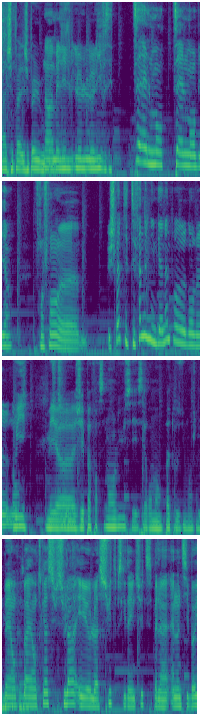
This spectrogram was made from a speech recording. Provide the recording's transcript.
Ah, j'ai pas, j'ai pas lu le non, bouquin. mais le, le- le livre, c'est tellement, tellement bien. Franchement, euh, je sais pas, t'es t'es fan de Neil Gaiman, toi, dans le. Dans... Oui, mais euh, j'ai pas forcément lu ces, ces romans, pas tous du moins. j'en ai Ben, en, quelques-uns. bah, en tout cas, celui-là et euh, la suite, parce qu'il y a une suite qui s'appelle euh, Anansi Boys,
